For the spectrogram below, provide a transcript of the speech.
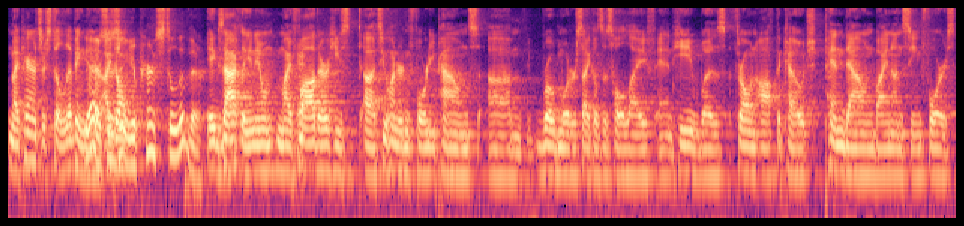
my parents are still living there it's i don't your parents still live there. Exactly, and you know, my father, he's uh, 240 pounds, um, rode motorcycles his whole life, and he was thrown off the couch, pinned down by an unseen force,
